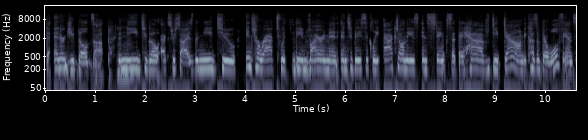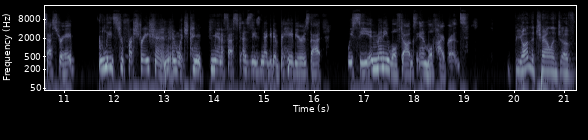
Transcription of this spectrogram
the energy builds up, the mm-hmm. need to go exercise, the need to interact with the environment and to basically act on these instincts that they have deep down because of their wolf ancestry leads to frustration and which can manifest as these negative behaviors that we see in many wolf dogs and wolf hybrids. Beyond the challenge of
